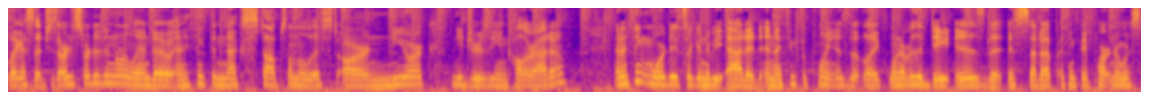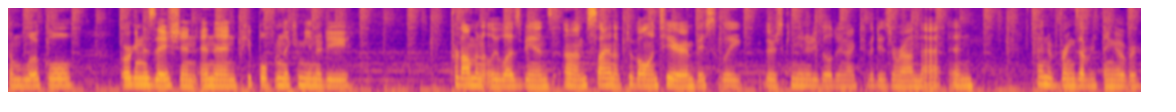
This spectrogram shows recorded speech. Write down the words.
like I said, she's already started in Orlando, and I think the next stops on the list are New York, New Jersey, and Colorado. And I think more dates are going to be added. And I think the point is that like whenever the date is that is set up, I think they partner with some local organization, and then people from the community, predominantly lesbians, um, sign up to volunteer, and basically there's community building activities around that, and kind of brings everything over. So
